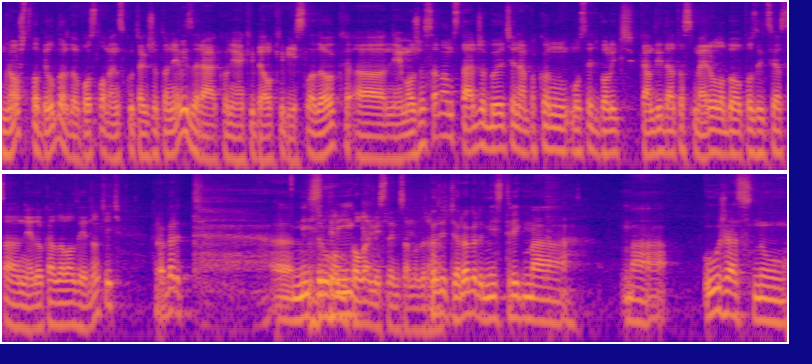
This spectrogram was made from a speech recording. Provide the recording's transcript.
množstvo billboardov po Slovensku, takže to nevyzerá ako nejaký veľký výsledok. Uh, nemôže sa vám stať, že budete napokon musieť voliť kandidáta Smeru, lebo opozícia sa nedokázala zjednotiť? Robert Mistrík... V druhom kole, myslím, samozrejme. Pozrite, Robert Mistrík má má úžasnú,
